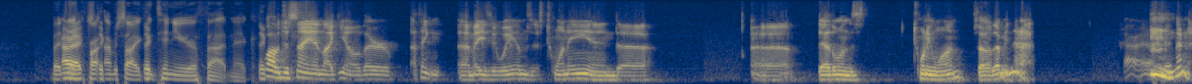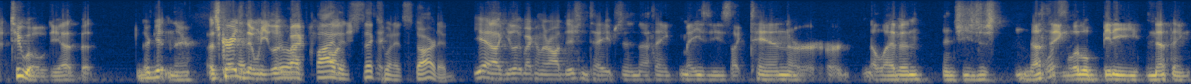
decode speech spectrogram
But All Nick, right, fr- stick- I'm sorry. stick- Continue your thought, Nick. Well, I was just saying, like you know, they're. I think uh, Maisie Williams is 20, and uh, uh, the other one's 21. So I mean, they're not All right, okay. they're not too old yet, but they're getting there. It's crazy that when you look back, like five and six tape- when it started. yeah, like you look back on their audition tapes, and I think Maisie's like 10 or, or 11, and she's just nothing, What's- little bitty nothing.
